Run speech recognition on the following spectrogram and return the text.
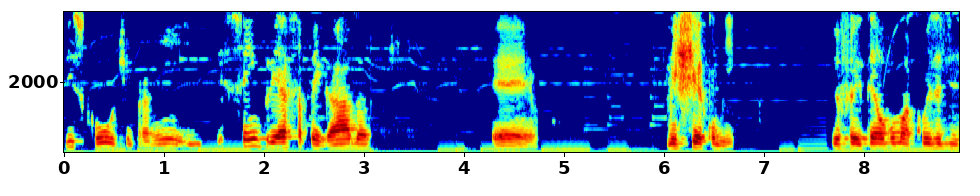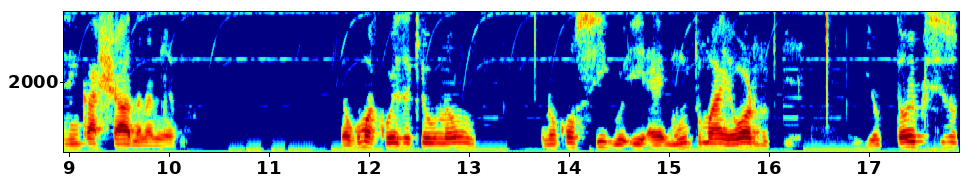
fiz coaching para mim, e, sempre essa pegada é, mexia comigo. Eu falei, tem alguma coisa desencaixada na minha vida. Tem alguma coisa que eu não, eu não consigo, e é muito maior do que eu. Então eu preciso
